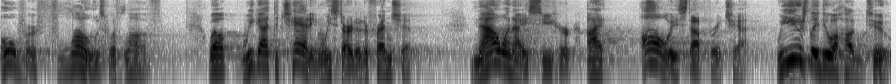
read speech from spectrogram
overflows with love. Well, we got to chatting we started a friendship. Now, when I see her, I always stop for a chat. We usually do a hug too.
